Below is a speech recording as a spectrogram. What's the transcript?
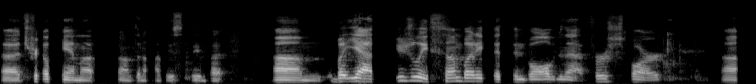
a trail cam up or something, obviously. But um, but yeah, usually somebody that's involved in that first spark. Uh,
